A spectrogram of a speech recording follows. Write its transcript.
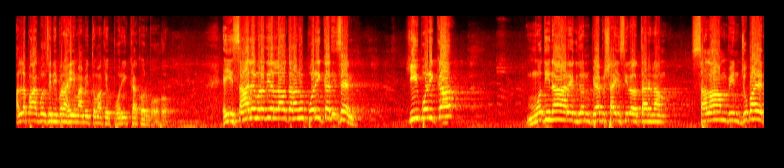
আল্লাহ পাক বলছেন, ইব্রাহিম, আমি তোমাকে পরীক্ষা করব। এই সালেম রাদি আল্লাহ তালানু পরীক্ষা দিছেন। কি পরীক্ষা? মদিনার একজন ব্যবসায়ী ছিল, তার নাম সালাম বিন জুবায়ের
